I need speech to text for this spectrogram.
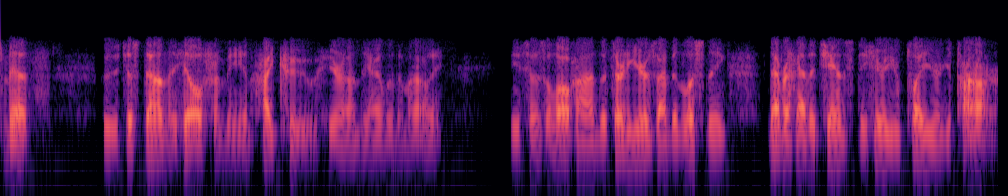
Smith, who's just down the hill from me in Haiku here on the island of Maui. He says, Aloha, in the 30 years I've been listening, never had a chance to hear you play your guitar.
